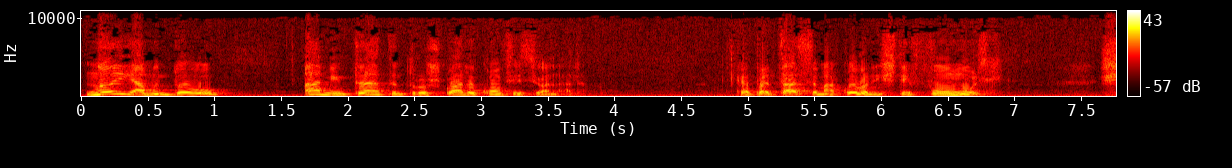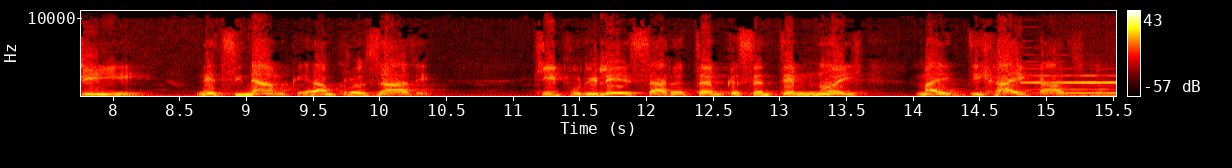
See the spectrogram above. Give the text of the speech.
Noi amândouă am intrat într-o școală confesională. Căpătasem acolo niște fumuri și ne țineam că eram grozave. Chipurile să arătăm că suntem noi mai dihai ca alți copii.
